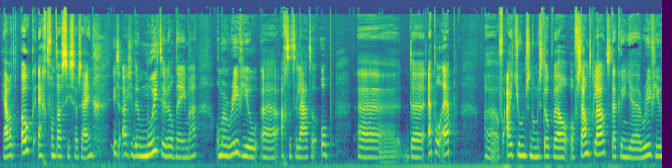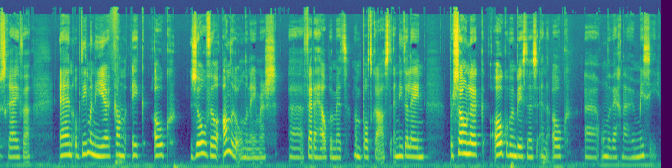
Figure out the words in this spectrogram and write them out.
Ja, wat ook echt fantastisch zou zijn, is als je de moeite wilt nemen om een review uh, achter te laten op de Apple app. of iTunes noemen ze het ook wel, of SoundCloud. Daar kun je reviews schrijven. En op die manier kan ik ook zoveel andere ondernemers verder helpen met mijn podcast. En niet alleen persoonlijk, ook op hun business en ook onderweg naar hun missie.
